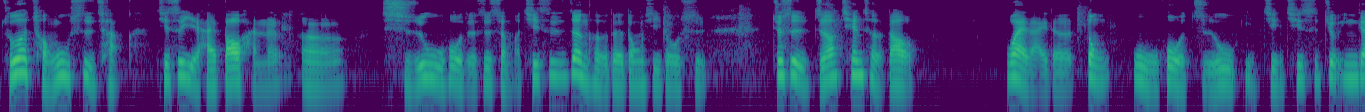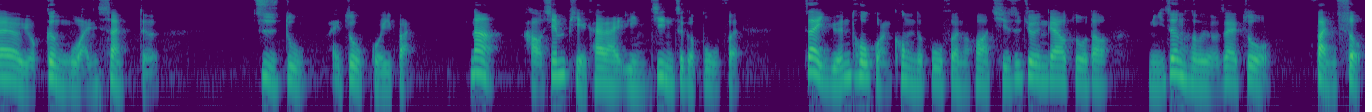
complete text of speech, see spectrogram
除了宠物市场，其实也还包含了呃食物或者是什么，其实任何的东西都是，就是只要牵扯到外来的动物或植物引进，其实就应该要有更完善的制度来做规范。那好，先撇开来引进这个部分，在源头管控的部分的话，其实就应该要做到。你任何有在做贩售，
